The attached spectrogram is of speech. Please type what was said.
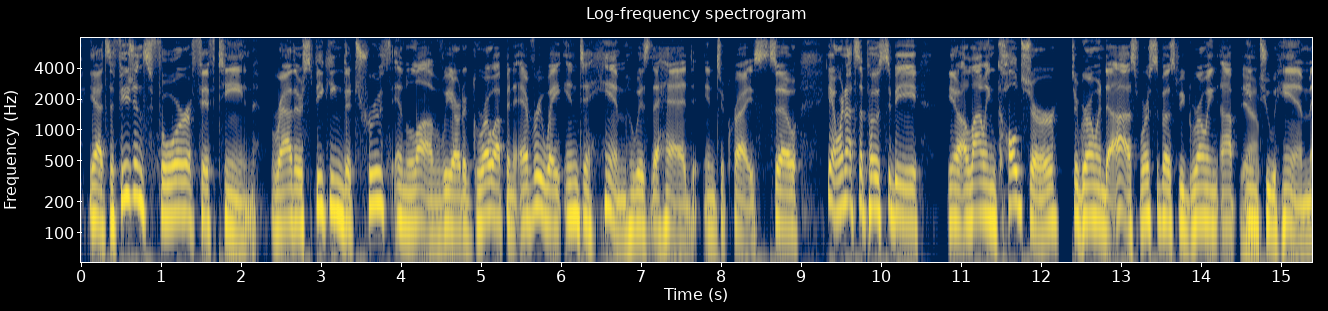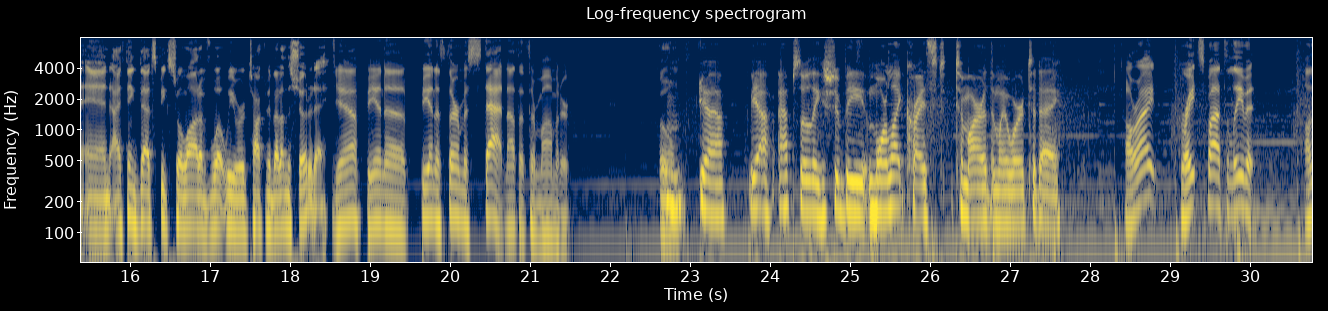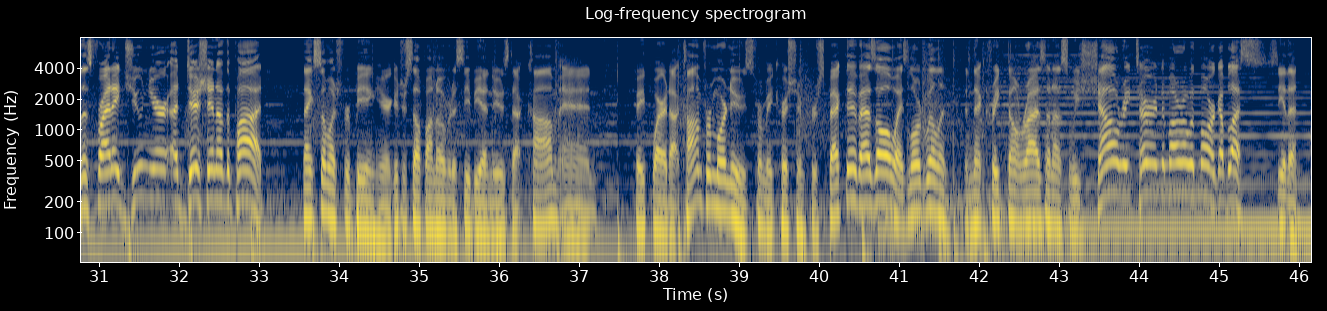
yeah, it's Ephesians 4:15. Rather speaking the truth in love, we are to grow up in every way into him who is the head, into Christ. So, yeah, we're not supposed to be, you know, allowing culture to grow into us. We're supposed to be growing up yeah. into him, and I think that speaks to a lot of what we were talking about on the show today. Yeah, being a being a thermostat, not the thermometer. Boom. Mm, yeah. Yeah, absolutely. Should be more like Christ tomorrow than we were today. All right. Great spot to leave it on this Friday junior edition of the pod. Thanks so much for being here. Get yourself on over to cbnnews.com and faithwire.com for more news from a Christian perspective. As always, Lord willing, and that creek don't rise on us, we shall return tomorrow with more. God bless. See you then.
